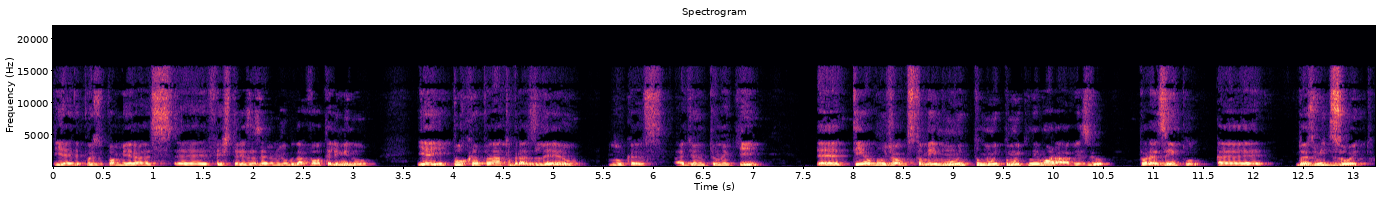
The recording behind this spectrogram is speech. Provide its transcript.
e aí depois o Palmeiras é, fez 3 a 0 no jogo da volta, eliminou. E aí, por Campeonato Brasileiro, Lucas, adiantando aqui, é, tem alguns jogos também muito, muito, muito memoráveis, viu? Por exemplo, é, 2018,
